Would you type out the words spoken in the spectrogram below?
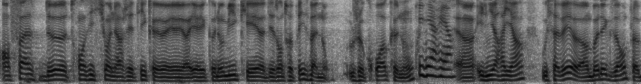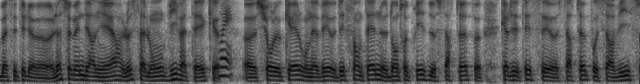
en phase de transition énergétique et économique et des entreprises Bah non, je crois que non. Il n'y a rien. Euh, il n'y a rien. Vous savez, euh, un bon exemple, bah, c'était la semaine dernière, le salon Vivatech, euh, sur lequel on avait des centaines d'entreprises, de start-up. Quelles étaient ces start-up au service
